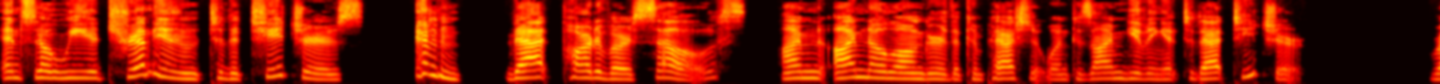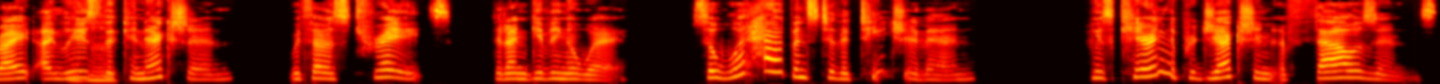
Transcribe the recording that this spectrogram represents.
And so we attribute to the teachers that part of ourselves, I'm I'm no longer the compassionate one because I'm giving it to that teacher. Right? I lose mm-hmm. the connection with those traits that I'm giving away. So what happens to the teacher then who's carrying the projection of thousands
